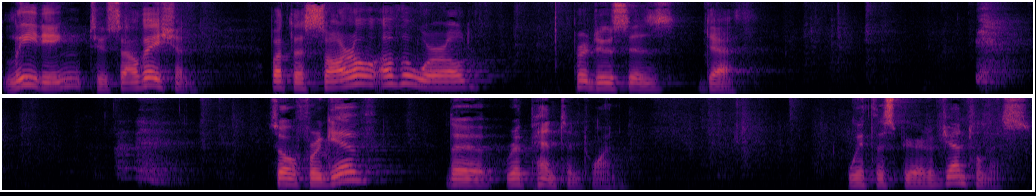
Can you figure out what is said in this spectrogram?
leading to salvation. But the sorrow of the world produces death. So forgive the repentant one with the spirit of gentleness,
